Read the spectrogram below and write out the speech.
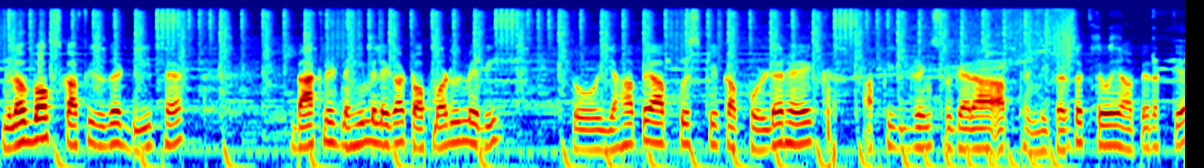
ग्लव बॉक्स काफ़ी ज़्यादा डीप है। बैकलेट नहीं मिलेगा टॉप मॉडल में भी। तो यहाँ पे आपको इसके कप होल्डर है एक। आपकी ड्रिंक्स वगैरह आप ठंडी कर सकते हो यहाँ पे रख के।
